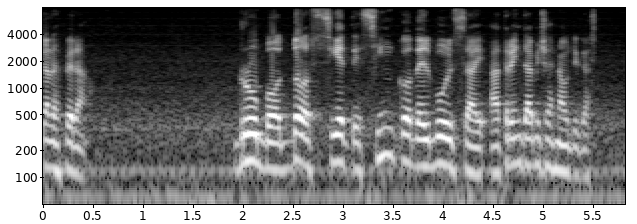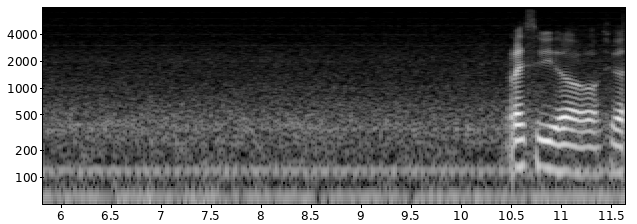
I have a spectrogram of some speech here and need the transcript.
A la espera. Rumbo 275 del bullseye a 30 millas náuticas. Recibido, ciudad.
